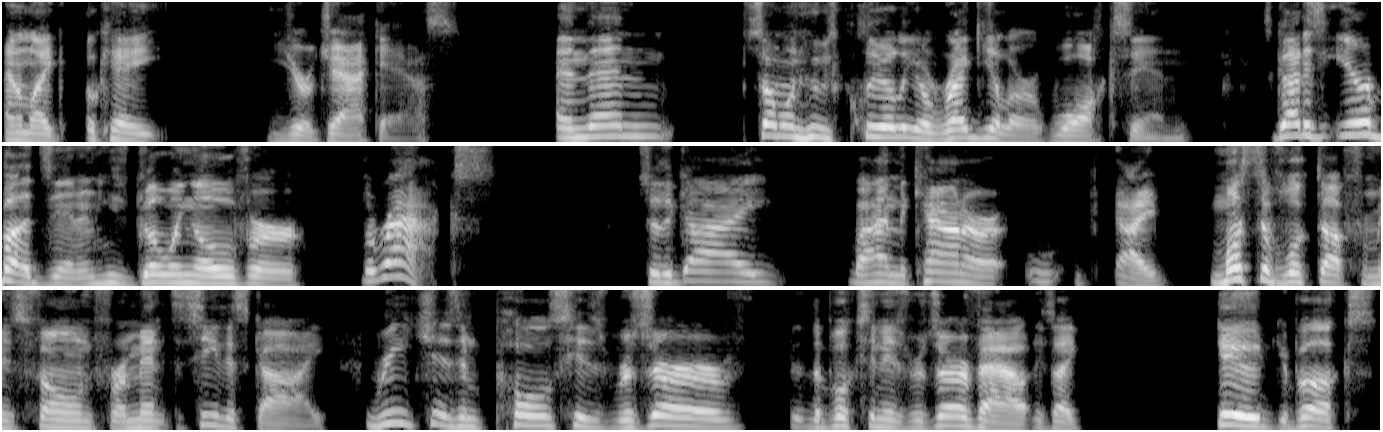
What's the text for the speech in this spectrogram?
And I'm like, okay, you're a jackass. And then someone who's clearly a regular walks in. He's got his earbuds in and he's going over the racks. So the guy behind the counter, I must have looked up from his phone for a minute to see this guy, reaches and pulls his reserve, the books in his reserve out. He's like, dude, your books,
